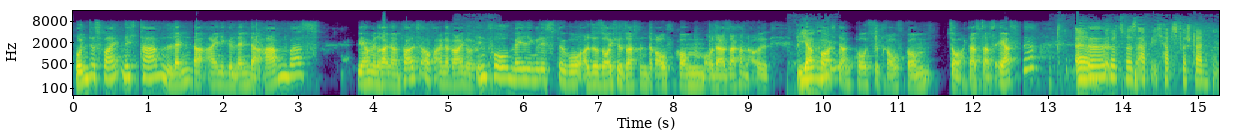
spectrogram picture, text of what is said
bundesweit nichts haben. Länder, einige Länder haben was. Wir haben in Rheinland-Pfalz auch eine reine Info-Mailing-Liste, wo also solche Sachen draufkommen oder Sachen, die der Vorstand postet, draufkommen. So, das ist das Erste. Ähm, äh, kürz was ab, ich habe es verstanden.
